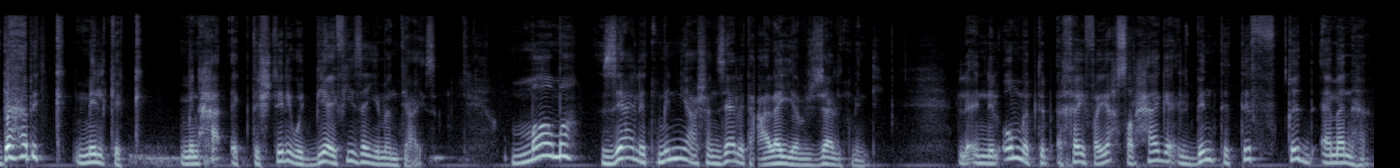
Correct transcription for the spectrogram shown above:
ذهبك ملكك. من حقك تشتري وتبيعي فيه زي ما انت عايزة. ماما زعلت مني عشان زعلت عليا مش زعلت مني لأن الأم بتبقى خايفة يحصل حاجة البنت تفقد أمانها.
